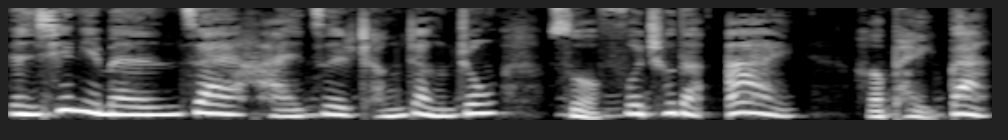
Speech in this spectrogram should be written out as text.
感谢你们在孩子成长中所付出的爱和陪伴。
